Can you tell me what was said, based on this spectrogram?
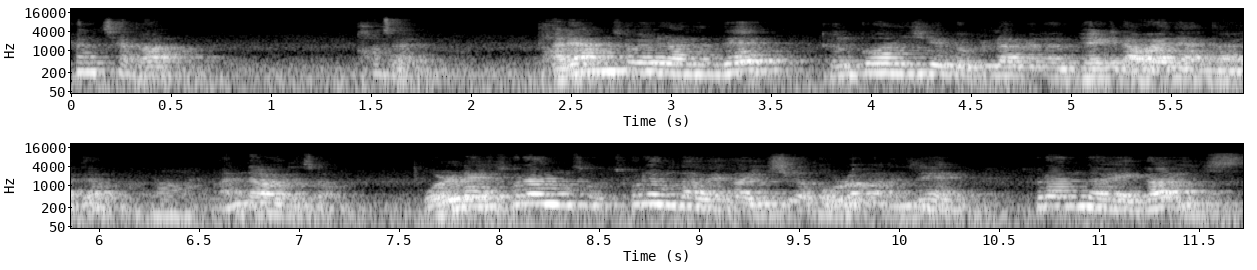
편차가 커져요. 다량 소요를 하는데 근권 인식을 높이려면은 100이 나와야 돼, 안 나와야 돼요? 아, 안 나와야 되죠. 원래 소량 소- 소량 다회가 이시가 더 올라가는데 소량 다회가 이시-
